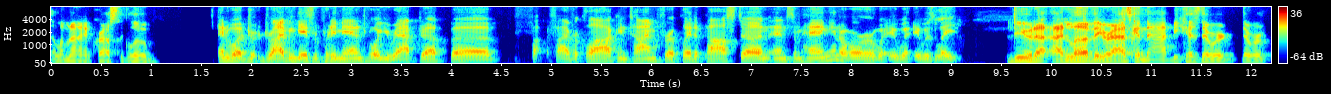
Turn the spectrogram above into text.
alumni across the globe. And what dr- driving days were pretty manageable. You wrapped up uh f- five o'clock in time for a plate of pasta and, and some hanging, or it, it was late? Dude, I, I, love that you're asking that because there were there were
